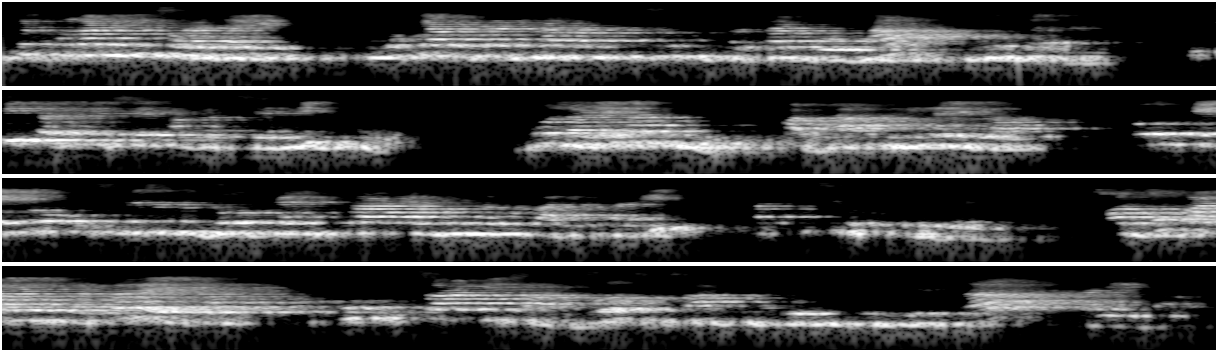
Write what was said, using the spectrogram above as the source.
उसे खुला नहीं छोड़ा जाए। तो वो क्या करता है? बिना बाँध के शुरू करता है, बोलना रुक जाता है। उसी तरीके से अगर सैनिक है, वो लड़ेगा नहीं, उसका अभ्यास नहीं रहेगा। तो एक तो उसमें से जो जोश है उत्साह है, वो सारी की सारी अच्छी होती चली जाएगी। और जो कार्य वो करता रहेगा, वो उत्साह के साथ, जोश के साथ जो निरंतर रहेगा।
